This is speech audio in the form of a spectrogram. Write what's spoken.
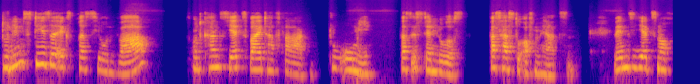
Du nimmst diese Expression wahr und kannst jetzt weiter fragen. Du Omi, was ist denn los? Was hast du auf dem Herzen? Wenn sie jetzt noch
